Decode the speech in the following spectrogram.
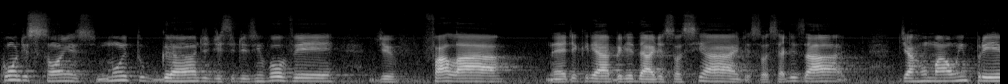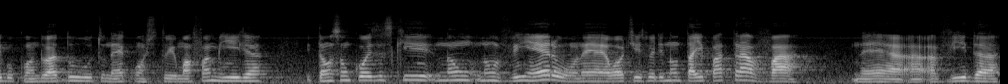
condições muito grandes de se desenvolver, de falar, né, de criar habilidades sociais, de socializar, de arrumar um emprego quando adulto, né, constituir uma família. Então são coisas que não, não vieram, né, o autismo ele não está aí para travar né, a, a, vida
